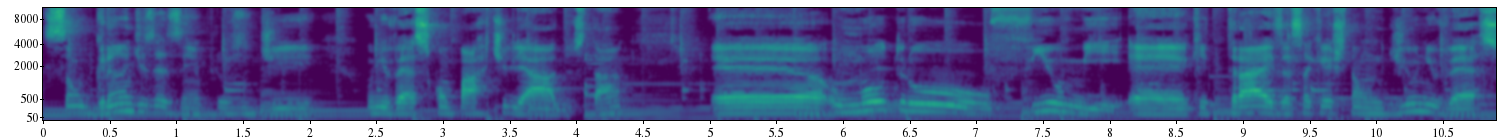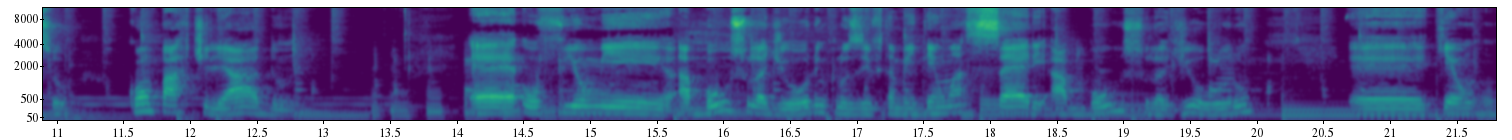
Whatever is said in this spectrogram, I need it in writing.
são grandes exemplos de universos compartilhados, tá? É, um outro filme é, que traz essa questão de universo compartilhado é o filme A Bússola de Ouro, inclusive também tem uma série A Bússola de Ouro, é, que é um,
